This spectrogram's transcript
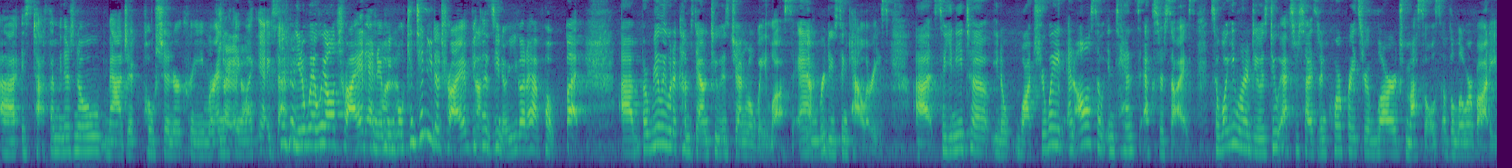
uh, is tough. I mean, there's no magic potion or cream or I've anything like yeah, exactly. You know, we, we all try it, and I mean, we'll continue to try it because you know you got to have hope. But um, but really, what it comes down to is general weight loss and Yeah. reducing calories. Uh, so you need to you know watch your weight and also intense exercise. So what you want to do is do exercise that incorporates your large muscles of the lower body.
